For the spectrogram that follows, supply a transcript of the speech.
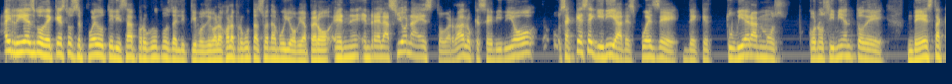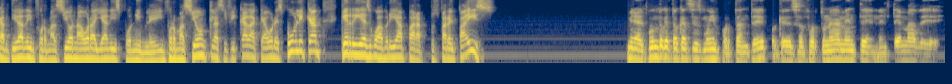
Hay riesgo de que esto se pueda utilizar por grupos delictivos. Digo, a lo mejor la pregunta suena muy obvia, pero en, en relación a esto, ¿verdad? Lo que se vivió, o sea, ¿qué seguiría después de, de que tuviéramos conocimiento de, de, esta cantidad de información ahora ya disponible, información clasificada que ahora es pública, ¿qué riesgo habría para, pues, para el país? Mira, el punto que tocas es muy importante porque desafortunadamente en el tema de,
